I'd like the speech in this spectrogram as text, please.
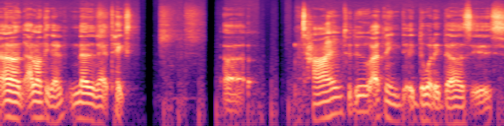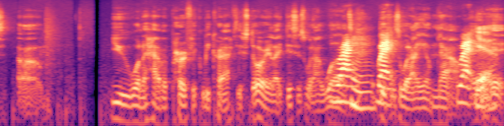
I don't I don't think that none of that takes uh, time to do. I think it, what it does is um, you want to have a perfectly crafted story. Like this is what I was. Right, This right. is what I am now. Right. And, Yeah. and,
